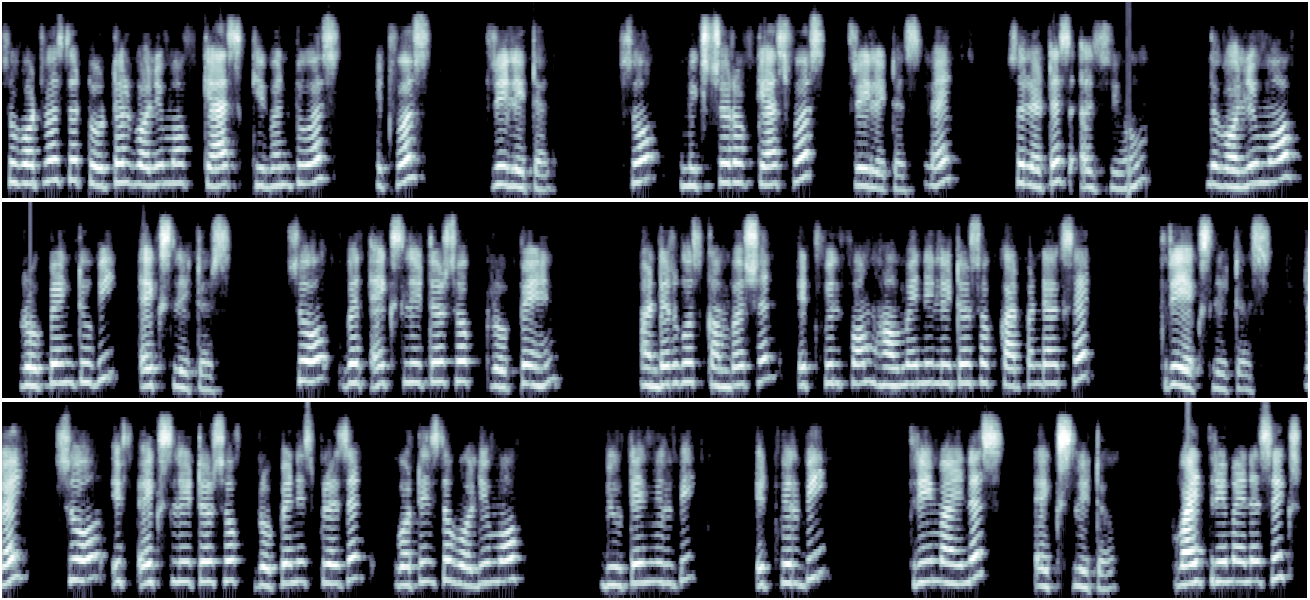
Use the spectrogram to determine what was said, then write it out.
So what was the total volume of gas given to us? It was 3 liter. So mixture of gas was 3 liters, right? So let us assume the volume of propane to be x liters. So when x liters of propane undergoes combustion, it will form how many liters of carbon dioxide? 3x liters, right? So if x liters of propane is present, what is the volume of butane will be? It will be 3 minus x liter. Why 3 minus x?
